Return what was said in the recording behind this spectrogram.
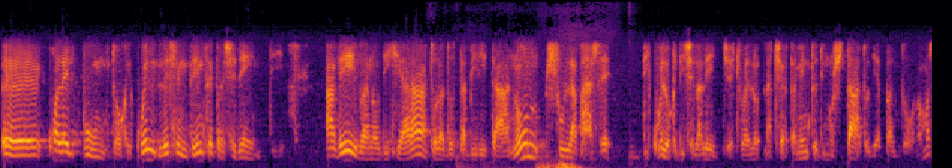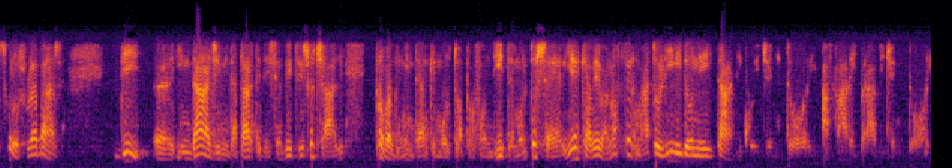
Eh, qual è il punto? Che quel- le sentenze precedenti avevano dichiarato l'adottabilità non sulla base di quello che dice la legge, cioè lo- l'accertamento di uno stato di abbandono, ma solo sulla base di eh, indagini da parte dei servizi sociali, probabilmente anche molto approfondite, molto serie, che avevano affermato l'inidoneità di quei genitori a fare i bravi genitori.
